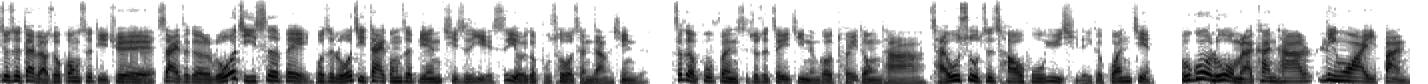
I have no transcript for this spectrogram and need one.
就是代表说公司的确在这个逻辑设备或是逻辑代工这边，其实也是有一个不错的成长性的。这个部分是就是这一季能够推动它财务数字超乎预期的一个关键。不过，如果我们来看它另外一半，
